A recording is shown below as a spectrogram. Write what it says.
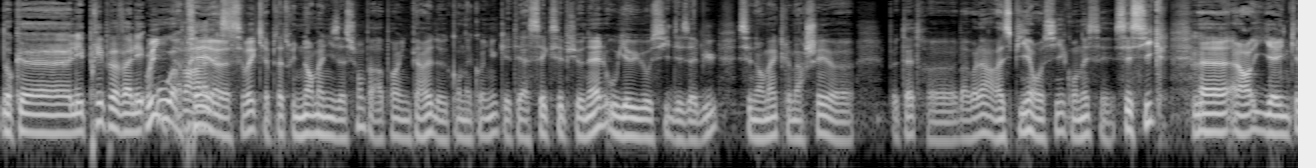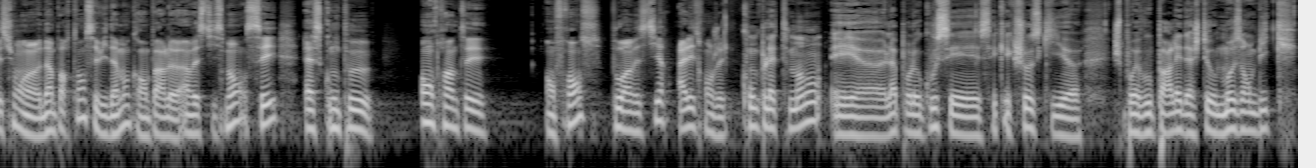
Donc euh, les prix peuvent aller Oui, où à après, euh, c'est vrai qu'il y a peut-être une normalisation par rapport à une période qu'on a connue qui était assez exceptionnelle, où il y a eu aussi des abus. C'est normal que le marché, euh, peut-être, bah voilà, respire aussi, qu'on ait ces, ces cycles. Mm. Alors, il y a une question d'importance, évidemment, quand on parle investissement, c'est est-ce qu'on peut emprunter en France pour investir à l'étranger Complètement. Et euh, là, pour le coup, c'est quelque chose qui, euh, je pourrais vous parler d'acheter au Mozambique,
